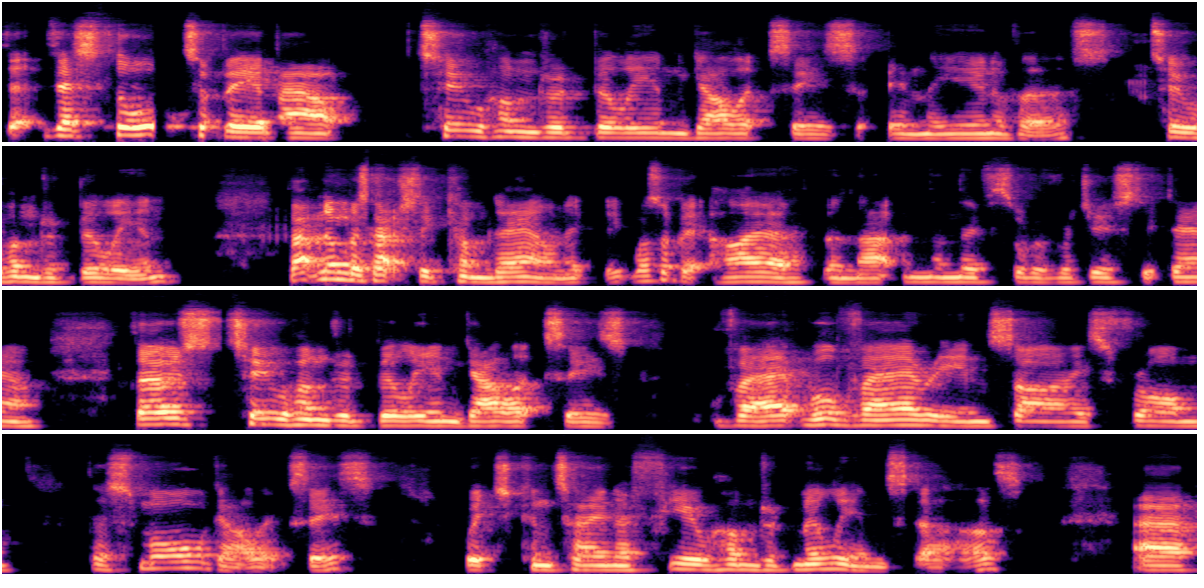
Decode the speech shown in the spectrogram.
th- there's thought to be about 200 billion galaxies in the universe. 200 billion. That number's actually come down. It, it was a bit higher than that, and then they've sort of reduced it down. Those 200 billion galaxies will vary in size from the small galaxies, which contain a few hundred million stars, uh,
